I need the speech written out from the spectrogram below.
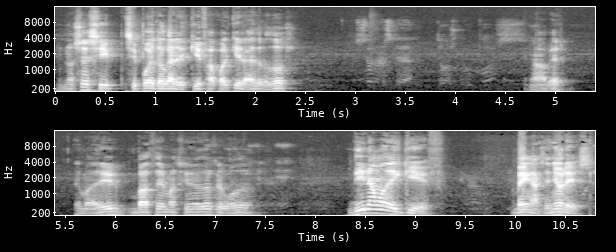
No sé si, si puede tocar el Kiev a cualquiera ¿eh? de los dos. A ver, el Madrid va a hacer más que el. Dinamo de Kiev. Venga, señores.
